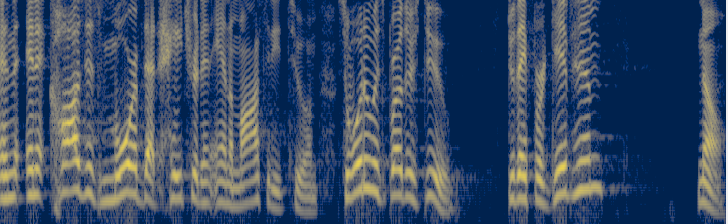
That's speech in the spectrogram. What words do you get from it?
And, and it causes more of that hatred and animosity to him. So, what do his brothers do? Do they forgive him? No.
